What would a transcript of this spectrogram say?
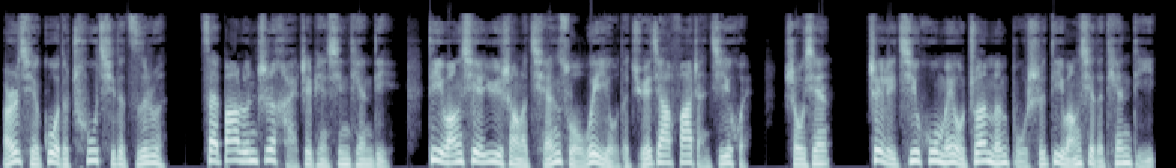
而且过得出奇的滋润。在巴伦支海这片新天地。帝王蟹遇上了前所未有的绝佳发展机会。首先，这里几乎没有专门捕食帝王蟹的天敌。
